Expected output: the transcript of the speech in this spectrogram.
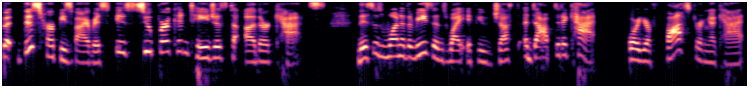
but this herpes virus is super contagious to other cats. This is one of the reasons why, if you just adopted a cat or you're fostering a cat,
